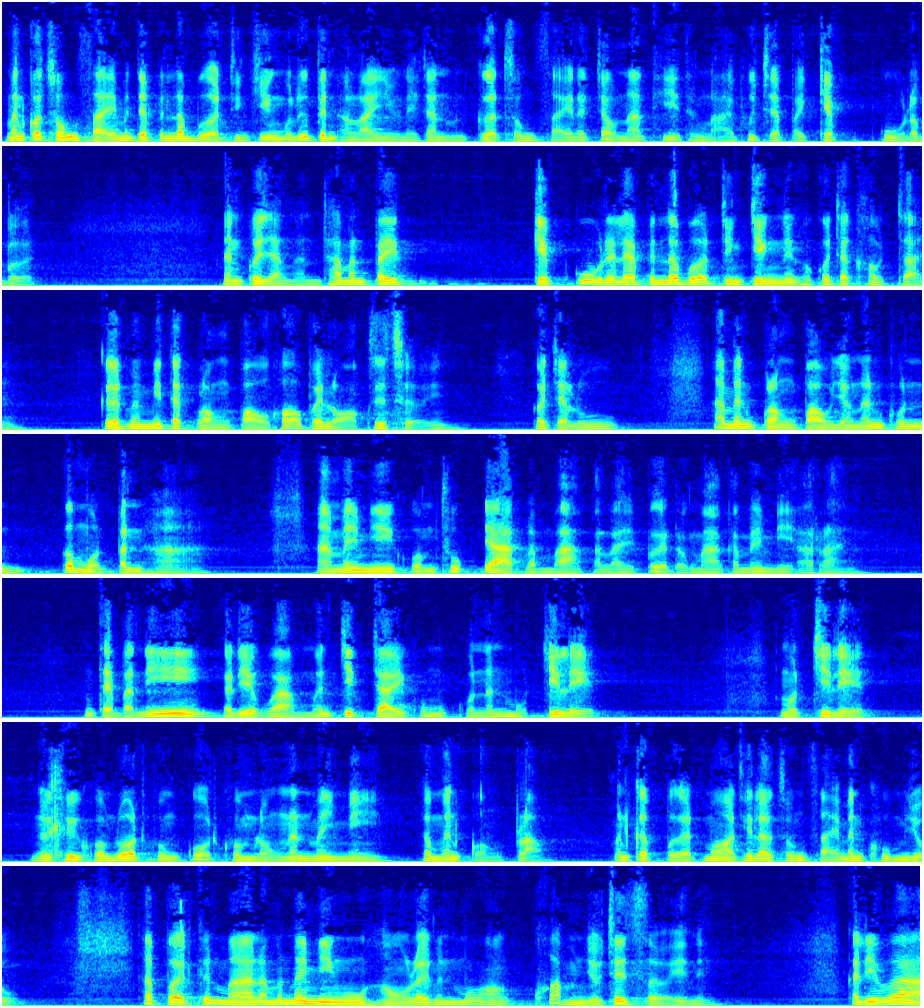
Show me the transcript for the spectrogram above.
มันก็สงสัยมันจะเป็นระเบิดจริงๆหรือเป็นอะไรอยู่ในท่านมันเกิดสงสัยและเจ้าหน้าที่ทั้งหลาย ผู้จะไปเก็บกู้ระเบิดนั่นก็อย่างนั้น ถ้ามันไปเก็บกู้ได้แล้วเป็นระเบิดจริง ๆ เนี่ยเขาก็จะเข้าใจ เกิดมันมีแต่กล่องเป่าเขาเอาไปหลอกเฉยๆก็จะรู้ ถ้ามันกล่องเป่าอย่างนั้นคน ก็หมดปัญหาไม่มีความทุกข์ยากลำบากอะไร เปิดออกมาก็ไม่มีอะไร แต่บัดนนี้ก็เรียกว่าเหมือนจิตใจของบุคคลนั้นหมดกิเลสหมดกิเลสนั่นคือความโลภความโกรธความหลงนั้นไม่มี ก็เหมือนกล่องเปล่า มันก็เปิดหม้อที่เราสงสัยมันคุมอยู่ ถ้าเปิดขึ้นมาแล้วมันไม่มีงูเห่าเลยมันหม้อคว่ำอยู่เฉยๆนี่ก็เรียกว่า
